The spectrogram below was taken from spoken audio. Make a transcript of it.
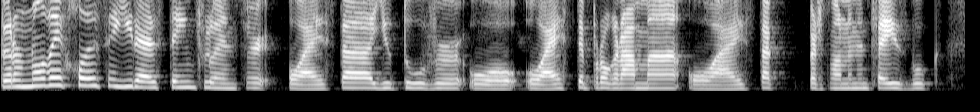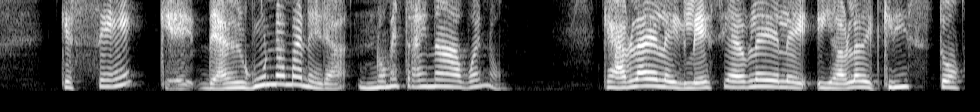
Pero no dejo de seguir a este influencer o a esta youtuber o, o a este programa o a esta persona en Facebook que sé que de alguna manera no me trae nada bueno que habla de la iglesia y habla de Cristo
